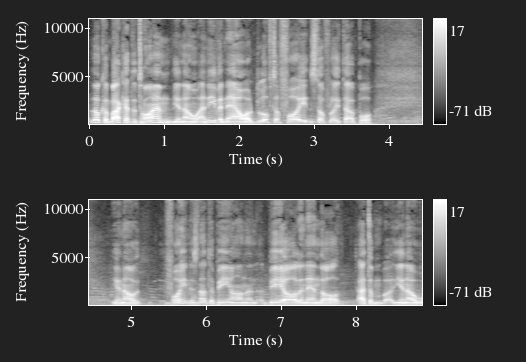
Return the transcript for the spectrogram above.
looking back at the time, you know, and even now, I'd love to fight and stuff like that, but you know, fighting is not the be on and be all and end all. At the you know,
